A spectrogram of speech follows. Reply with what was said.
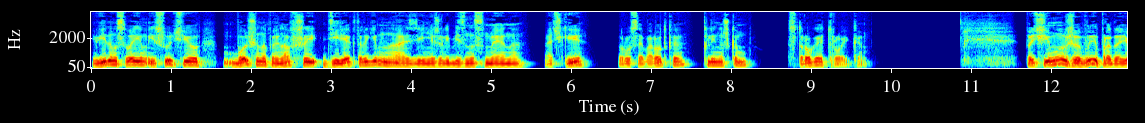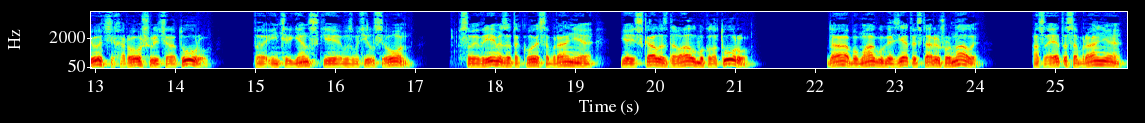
видом своим и сутью больше напоминавший директора гимназии, нежели бизнесмена. Очки, русая бородка клинышком, строгая тройка. «Почему же вы продаете хорошую литературу?» По-интеллигентски возмутился он. В свое время за такое собрание я искал и сдавал макулатуру. Да, бумагу, газеты, старые журналы. А за это собрание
